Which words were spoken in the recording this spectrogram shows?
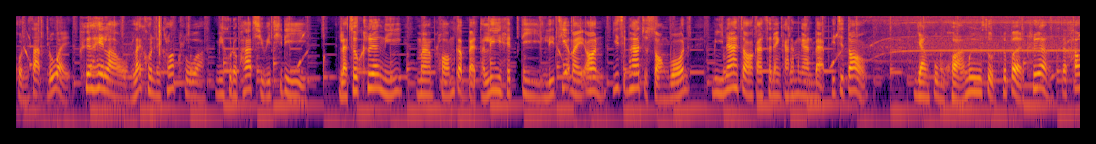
ขนสัตว์ด้วย เพื่อให้เราและคนในครอบครัวมีคุณภาพชีวิตที่ดี และเจ้าเครื่องนี้มาพร้อมกับแบตเตอรี่ HD ลิเธียมไอออน 25.2 โวลต์ มีหน้าจอการแสดงการทำงานแบบดิจิตอล อย่างปุ่มขวามือสุดคือเปิดเครื่องจะเข้า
